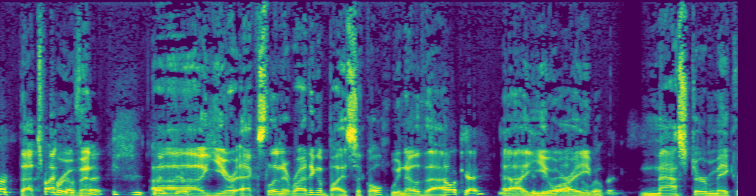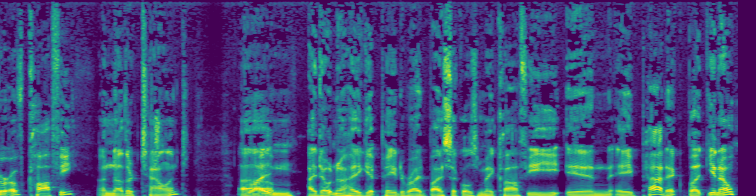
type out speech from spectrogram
That's proven. okay. uh, you. are excellent at riding a bicycle. We know that. Okay. Yeah, uh, you are a, a master maker of coffee. Another talent. Um, right. I don't know how you get paid to ride bicycles and make coffee in a paddock, but you know,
